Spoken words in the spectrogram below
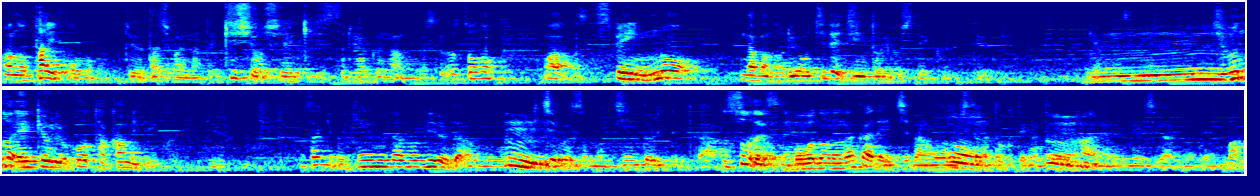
あの太閤という立場になって騎士を刺激する役になるんですけどその、まあ、スペインの中の領地で陣取りをしていくっていうゲームですね。自分の影響力を高めていくさっきのキングダムビルダーうん。も一部その陣取りというか、そうですね。ボードの中で一番多い人が得点が取れるみたいなうん。イメージがあるので、まあ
